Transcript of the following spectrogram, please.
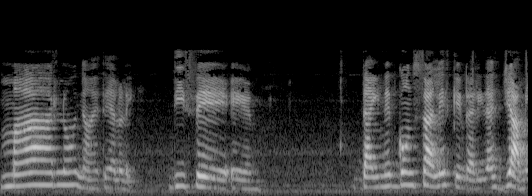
Marlon, no, este ya lo leí. Dice eh, Dainet González, que en realidad es Yami.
